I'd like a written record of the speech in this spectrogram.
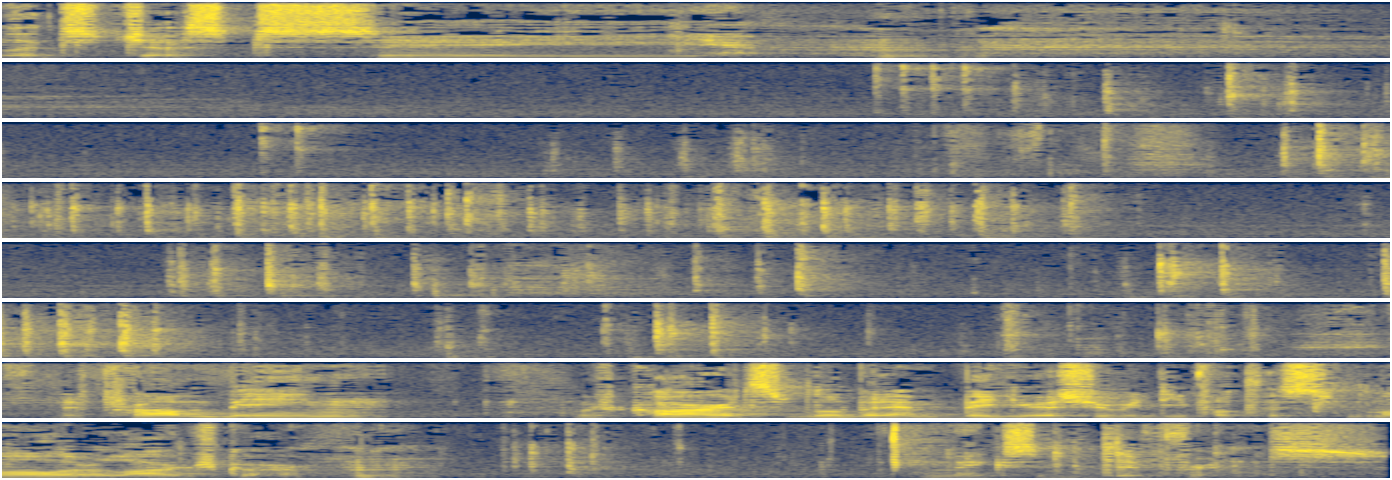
Let's just say. Hmm. Problem being with car, it's a little bit ambiguous. Should we default to small or large car? Hmm. It makes a difference.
